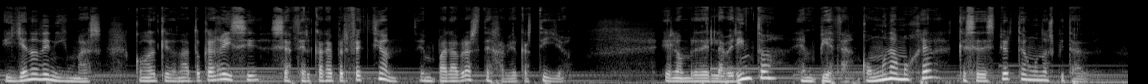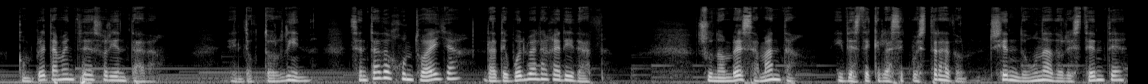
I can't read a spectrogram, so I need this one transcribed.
y lleno de enigmas, con el que Donato Carisi se acerca a la perfección, en palabras de Javier Castillo. El hombre del laberinto empieza con una mujer que se despierta en un hospital, completamente desorientada. El doctor Green, sentado junto a ella, la devuelve a la realidad. Su nombre es Samantha y desde que la secuestraron, siendo una adolescente,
